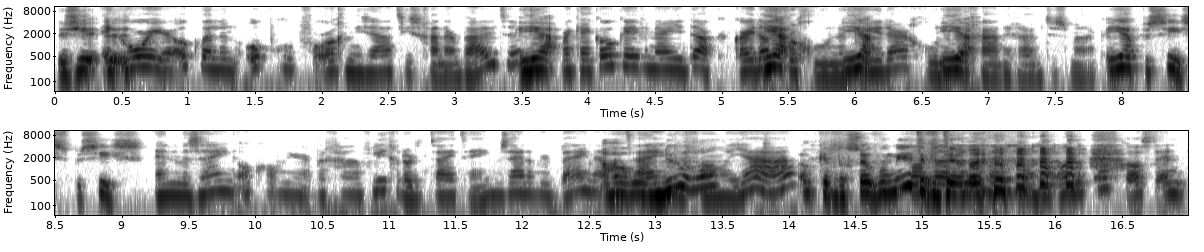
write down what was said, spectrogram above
Dus je, Ik hoor hier ook wel een oproep voor organisaties, ga naar buiten. ja, Maar kijk ook even naar je dak. Kan je dat vergroenen? Kun je daar groene vergaderruimtes maken? ja, precies, precies. En we zijn ook alweer, we gaan vliegen door de tijd heen. We zijn alweer bijna aan het Oh, einde nu al? van, ja, Oh, ik heb nog zoveel meer te van, de, vertellen. van de podcast. En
